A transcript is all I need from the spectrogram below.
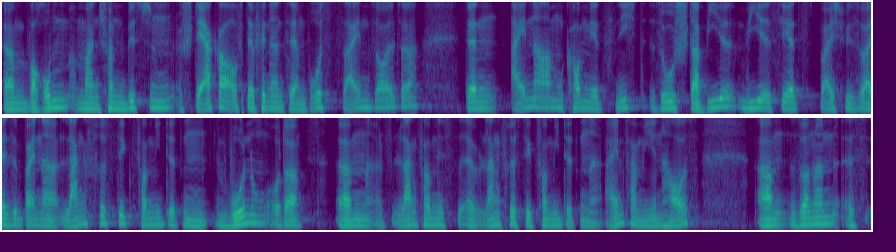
ähm, warum man schon ein bisschen stärker auf der finanziellen Brust sein sollte. Denn Einnahmen kommen jetzt nicht so stabil, wie es jetzt beispielsweise bei einer langfristig vermieteten Wohnung oder ähm, äh, langfristig vermieteten Einfamilienhaus, ähm, sondern es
